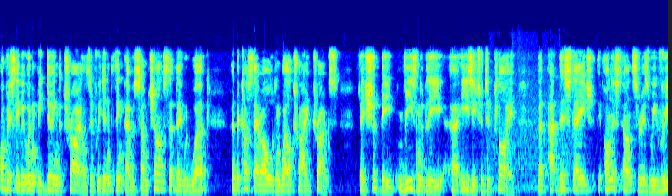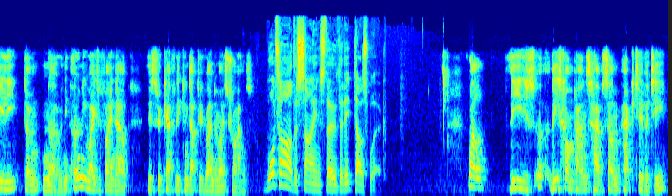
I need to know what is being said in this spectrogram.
obviously we wouldn't be doing the trials if we didn't think there was some chance that they would work. And because they're old and well-tried drugs, they should be reasonably uh, easy to deploy. But at this stage, the honest answer is we really don't know. And the only way to find out is through carefully conducted randomized trials. What are the signs, though, that it does work? Well, these, uh, these compounds have some activity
